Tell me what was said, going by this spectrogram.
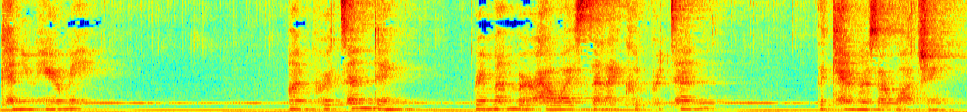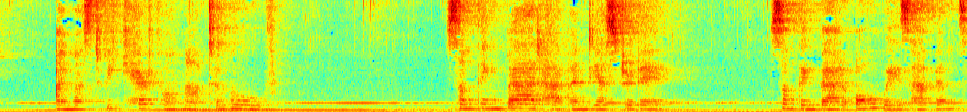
Can you hear me? I'm pretending. Remember how I said I could pretend? Cameras are watching. I must be careful not to move. Something bad happened yesterday. Something bad always happens.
